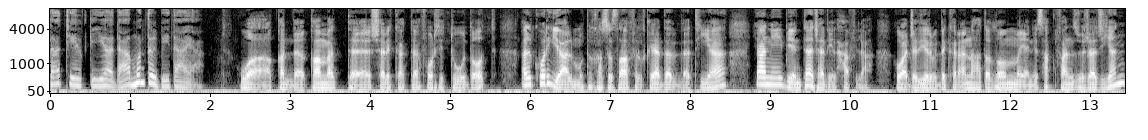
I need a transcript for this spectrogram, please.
ذاتي القيادة منذ البداية. وقد قامت شركة 42 دوت الكورية المتخصصة في القيادة الذاتية يعني بإنتاج هذه الحافلة. وجدير بالذكر أنها تضم يعني سقفا زجاجيا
